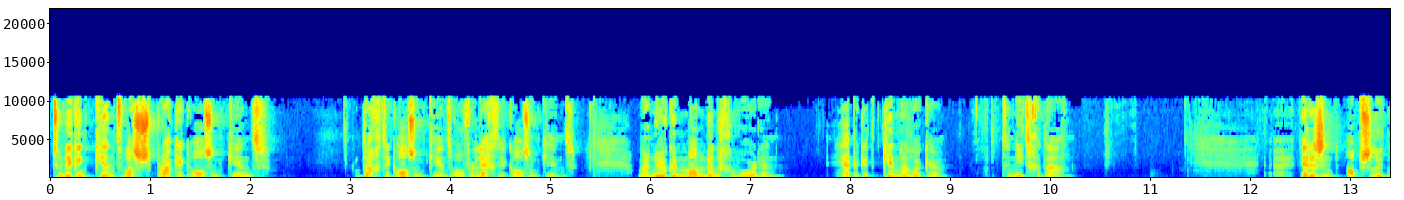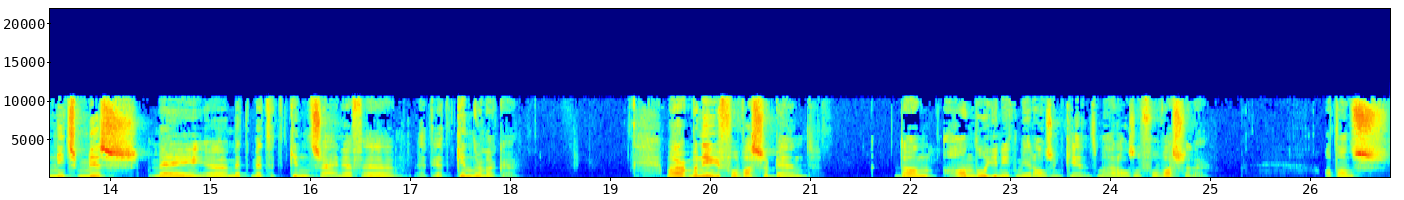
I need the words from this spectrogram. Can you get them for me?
Toen ik een kind was, sprak ik als een kind, dacht ik als een kind, overlegde ik als een kind. Maar nu ik een man ben geworden, heb ik het kinderlijke teniet gedaan. Eh, er is absoluut niets mis mee, uh, met, met het kind zijn, uh, het, het kinderlijke. Maar wanneer je volwassen bent, dan handel je niet meer als een kind, maar als een volwassene. Althans,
